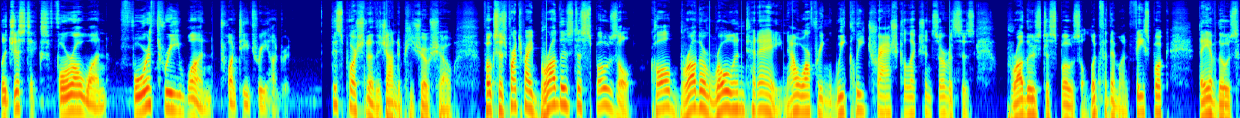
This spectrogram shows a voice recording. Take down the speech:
Logistics, 401 431 2300. This portion of the John DePetro Show, folks, is brought to you by Brothers Disposal. Call Brother Roland today, now offering weekly trash collection services. Brothers Disposal. Look for them on Facebook. They have those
